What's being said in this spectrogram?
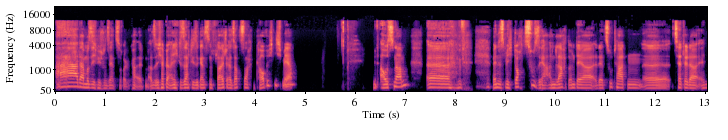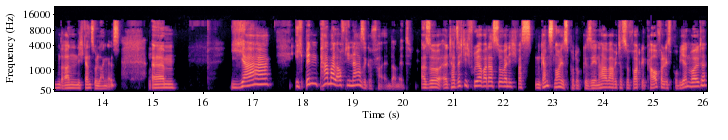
Ah, da muss ich mich schon sehr zurückhalten. Also ich habe ja eigentlich gesagt, diese ganzen Fleischersatzsachen kaufe ich nicht mehr. Mit Ausnahmen, äh, wenn es mich doch zu sehr anlacht und der, der Zutatenzettel äh, Zettel da hinten dran nicht ganz so lang ist. Ähm, ja, ich bin ein paar Mal auf die Nase gefallen damit. Also äh, tatsächlich früher war das so, wenn ich was ein ganz neues Produkt gesehen habe, habe ich das sofort gekauft, weil ich es probieren wollte.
